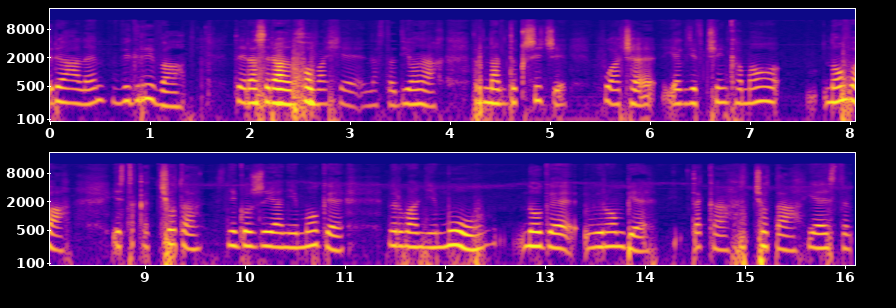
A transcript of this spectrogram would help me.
Realem wygrywa. Teraz Real chowa się na stadionach. Ronaldo krzyczy, płacze jak dziewczynka mała, nowa. Jest taka ciota z niego, że ja nie mogę. Normalnie mu nogę wyrąbię. Taka ciota, ja jestem,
